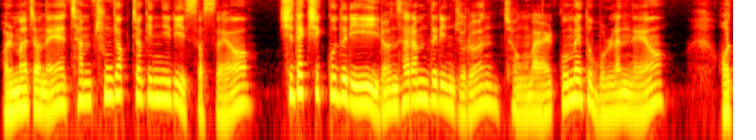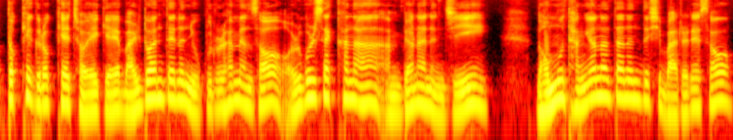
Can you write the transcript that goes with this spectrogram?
얼마 전에 참 충격적인 일이 있었어요. 시댁 식구들이 이런 사람들인 줄은 정말 꿈에도 몰랐네요. 어떻게 그렇게 저에게 말도 안 되는 요구를 하면서 얼굴색 하나 안 변하는지 너무 당연하다는 듯이 말을 해서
